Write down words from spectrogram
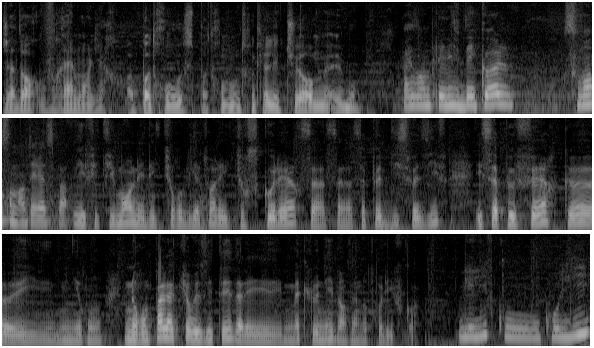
J'adore vraiment lire. Ah, pas trop, c'est pas trop mon truc la lecture, mais bon. Par exemple, les livres d'école, souvent ça m'intéresse pas. Effectivement, les lectures obligatoires, les lectures scolaires, ça, ça, ça peut être dissuasif et ça peut faire qu'ils n'auront pas la curiosité d'aller mettre le nez dans un autre livre. Quoi. Les livres qu'on lit,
